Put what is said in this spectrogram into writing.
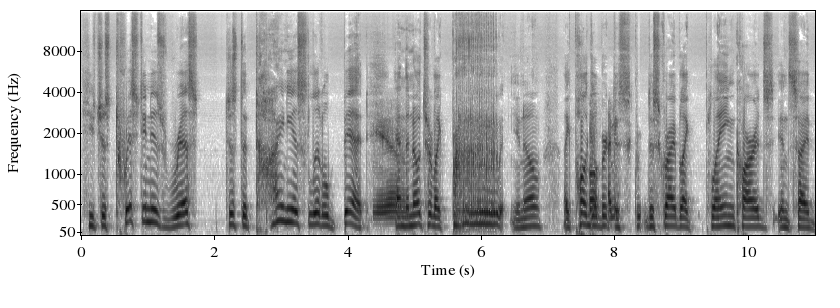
he's just twisting his wrist just the tiniest little bit, Yeah. and the notes are like, you know, like Paul Well, Gilbert I mean- desc- described like playing cards inside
